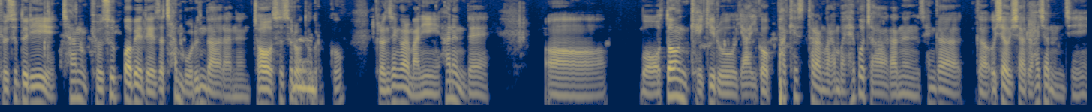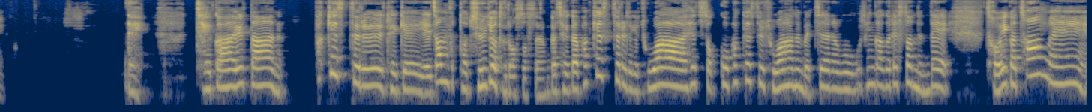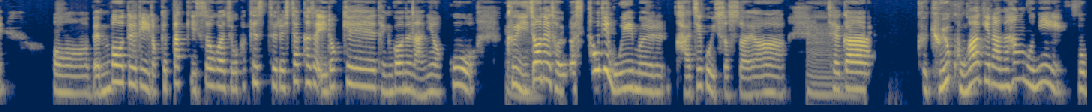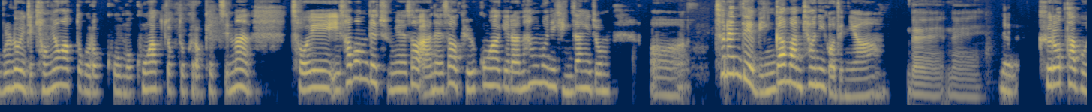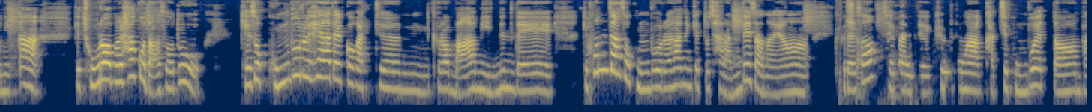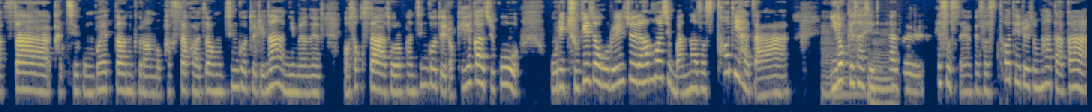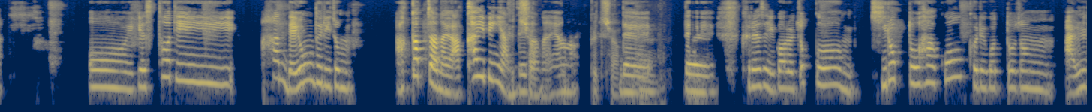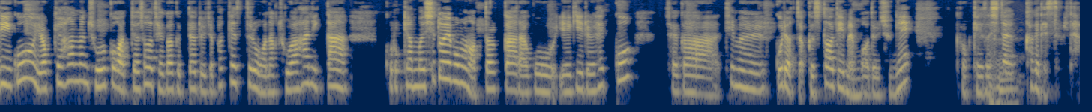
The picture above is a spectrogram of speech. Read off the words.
교수들이 참 '교수법에 대해서 참 모른다.'라는 저 스스로도 음. 그렇고 그런 생각을 많이 하는데 어 뭐 어떤 계기로 '야 이거 팟캐스트라는 걸 한번 해 보자.'라는 생각 그러니까 으쌰으쌰를 하셨는지. 네. 제가 일단 팟캐스트를 되게 예전부터 즐겨 들었었어요. 그러니까 제가 팟캐스트를 되게 좋아했었고 팟캐스트를 좋아하는 매체라고 생각을 했었는데 저희가 처음에 어 멤버들이 이렇게 딱 있어 가지고 '팟캐스트를 시작하자.' 이렇게 된 거는 아니었고 그 음. 이전에 저희가 스터디 모임을 가지고 있었어요. 음. 제가 그 교육공학이라는 학문이 뭐 물론 이제 경영학도 그렇고 뭐 공학 쪽도 그렇겠지만 저희 이 사범대 중에서 안에서 교육공학이라는 학문이 굉장히 좀 어 트렌드에 민감한 편이거든요. 네, 네. 네. 그렇다 보니까 졸업을 하고 나서도 계속 공부를 해야 될 것 같은 그런 마음이 있는데 혼자서 공부를 하는 게 또 잘 안 되잖아요. 그래서 네. 제가 이제 교육공학 같이 공부했던 박사 같이 공부했던 그런 뭐 박사 과정 친구들이나 아니면은 뭐 석사 졸업한 친구들 이렇게 해 가지고 "우리 주기적으로 1 주일에 1 번씩 만나서 스터디하자." 이렇게 음. 사실 음. 시작을 했었어요. 그래서 스터디를 좀 하다가 어 이게 스터디 한 내용들이 좀 아깝잖아요. 아카이빙이 안 그쵸. 되잖아요. 그쵸. 네. 네. 음. 네. 그래서 이거를 쪼끔 기록도 하고 그리고 또 좀 알리고 이렇게 하면 좋을 것 같아서 제가 그때도 이제 팟캐스트를 워낙 좋아하니까 "고렇게 한번 시도해 보면 어떨까?"라고 얘기를 했고 제가 팀을 꾸렸죠. 그 스터디 멤버들 중에. 그렇게 해서 음. 시작하게 됐습니다.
